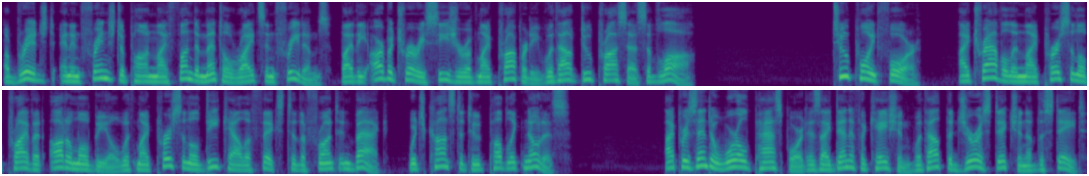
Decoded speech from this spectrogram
abridged, and infringed upon my fundamental rights and freedoms by the arbitrary seizure of my property without due process of law. 2.4 I travel in my personal private automobile with my personal decal affixed to the front and back, which constitute public notice. I present a world passport as identification without the jurisdiction of the state.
